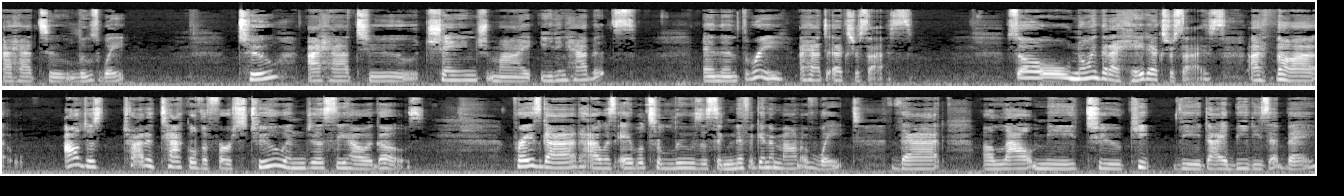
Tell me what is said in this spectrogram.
I had to lose weight. Two, I had to change my eating habits. And then three, I had to exercise. So, knowing that I hate exercise, I thought I'll just try to tackle the first two and just see how it goes. Praise God, I was able to lose a significant amount of weight that allowed me to keep the diabetes at bay.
